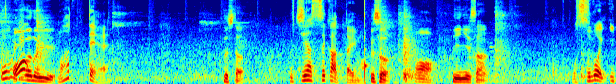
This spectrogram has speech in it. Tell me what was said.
お今のいい。待って。どうした？打ちやすかった今。嘘。うん。223もうすごい。一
